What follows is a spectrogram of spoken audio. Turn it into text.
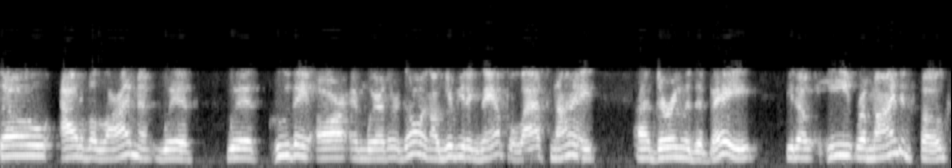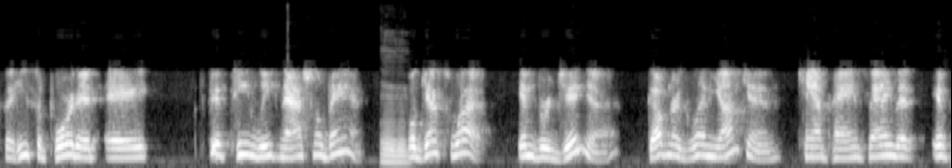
so out of alignment with, with who they are and where they're going. I'll give you an example. Last night, uh, during the debate, you know, he reminded folks that he supported a 15 week national ban. Mm-hmm. Well, guess what? In Virginia, Governor Glenn Youngkin campaigned saying that if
